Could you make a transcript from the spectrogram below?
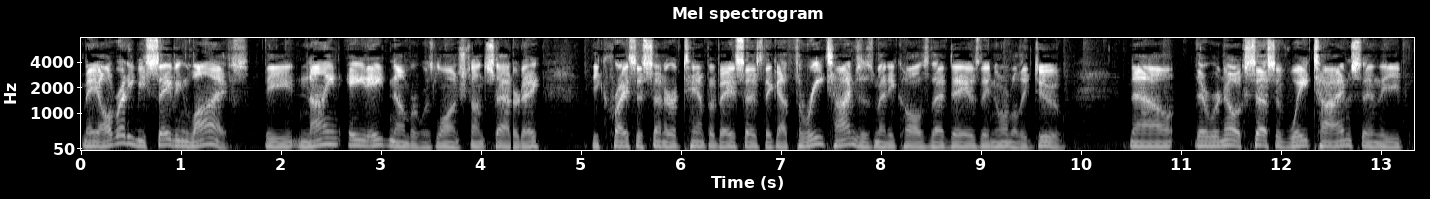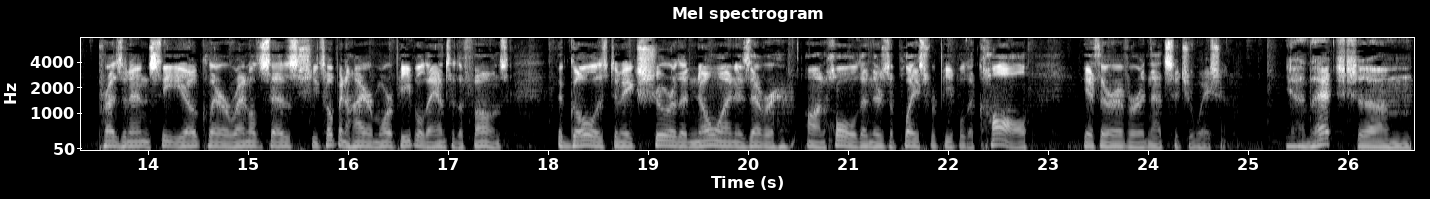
may already be saving lives. The 988 number was launched on Saturday. The Crisis Center of Tampa Bay says they got three times as many calls that day as they normally do. Now, there were no excessive wait times, and the president and CEO, Clara Reynolds, says she's hoping to hire more people to answer the phones. The goal is to make sure that no one is ever on hold and there's a place for people to call if they're ever in that situation. Yeah, that's um,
